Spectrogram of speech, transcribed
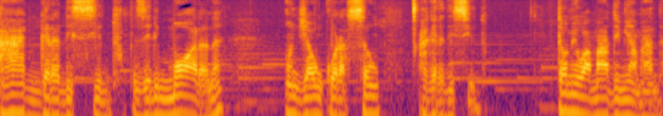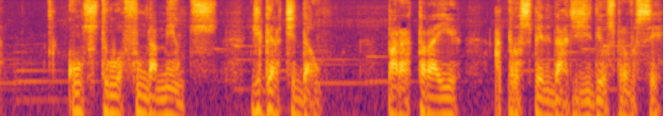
agradecido. Quer dizer, ele mora, né? Onde há um coração agradecido. Então, meu amado e minha amada, construa fundamentos de gratidão para atrair a prosperidade de Deus para você.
